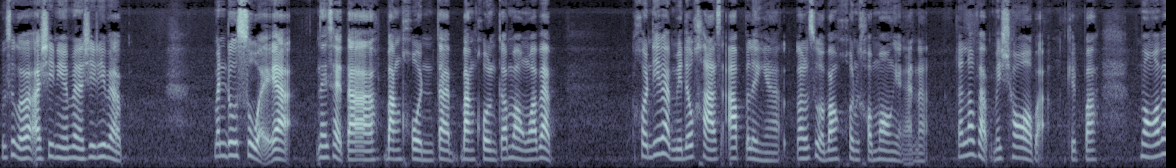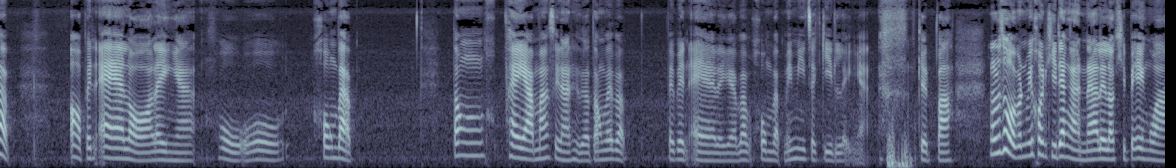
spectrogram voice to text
รู้สึกว่าอาชีพนี้เป็นอาชีพที่แบบ มันดูสวยอะในสายตาบางคน แต่บางคนก็มองว่าแบบ คนที่แบบ middle class up อะไรเงี้ย เรารู้สึกว่าบางคนเขามองอย่างนั้นอะแล้วเราแบบไม่ชอบอะเก็ตปะมองว่าแบบออกเป็นแอร์หรออะไรเงี้ย โห คงแบบ ต้องพยายามมากสินะถึงจะต้องไปแบบไปเป็นแอร์อะไรเงี้ยแบบคงแบบไม่มีจะกินอะไรเงี้ย เก็ตปะเรารู้สึกว่ามันมีคนคิดอย่างนั้นนะเลยเราคิดไปเองวะ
